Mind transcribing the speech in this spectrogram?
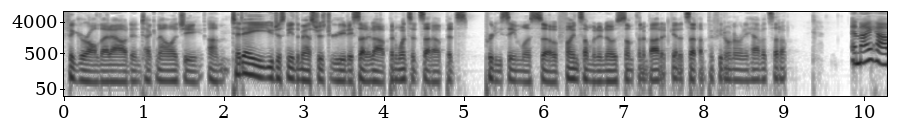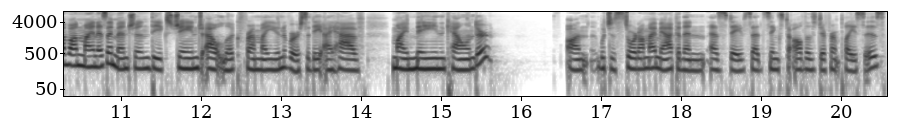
figure all that out in technology. Um, today you just need the master's degree to set it up and once it's set up it's pretty seamless. So find someone who knows something about it get it set up if you don't already have it set up. And i have on mine as i mentioned the exchange outlook from my university. I have my main calendar on which is stored on my mac and then as dave said syncs to all those different places.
